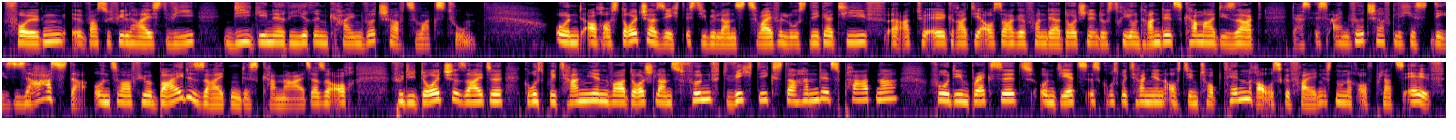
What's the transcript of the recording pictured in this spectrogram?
Folgen, äh, was so viel heißt wie, die generieren kein Wirtschaftswachstum. Und auch aus deutscher Sicht ist die Bilanz zweifellos negativ. Äh, aktuell gerade die Aussage von der Deutschen Industrie- und Handelskammer, die sagt, das ist ein wirtschaftliches Desaster. Und zwar für beide Seiten des Kanals. Also auch für die deutsche Seite. Großbritannien war Deutschlands fünftwichtigster Handelspartner vor dem Brexit. Und jetzt ist Großbritannien aus den Top Ten rausgefallen, ist nur noch auf Platz 11.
